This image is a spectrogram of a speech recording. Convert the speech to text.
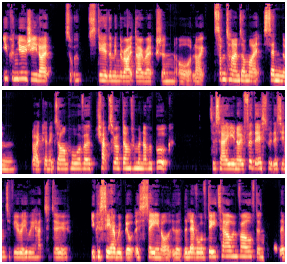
you can usually like sort of steer them in the right direction, or like sometimes I might send them like an example of a chapter I've done from another book to say, you know, for this with this interviewee, we had to do. You can see how we built this scene, or the, the level of detail involved, and they've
